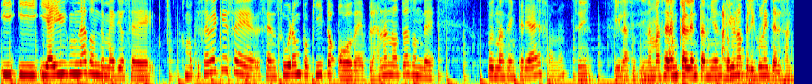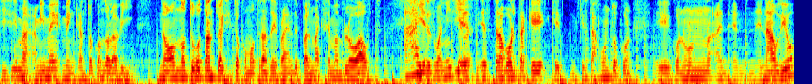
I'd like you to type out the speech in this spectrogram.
Y, y, y hay unas donde medio se, como que se ve que se censura un poquito, o de plano en otras donde, pues más bien quería eso, ¿no? sí Y las, Sí, sí. nada más era un calentamiento. hay una película interesantísima a mí me, me encantó cuando la vi no no tuvo tanto éxito como otras de Brian De Palma que se llaman Blowout Ay, y es buenísima. Y es, es Travolta que, que, que está junto con, eh, con un en, audio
